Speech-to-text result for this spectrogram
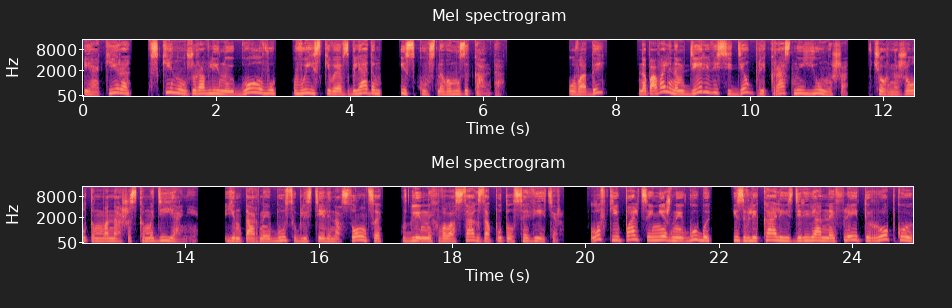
и Акира вскинул журавлиную голову, выискивая взглядом искусного музыканта. У воды на поваленном дереве сидел прекрасный юноша в черно-желтом монашеском одеянии. Янтарные бусы блестели на солнце, в длинных волосах запутался ветер. Ловкие пальцы и нежные губы извлекали из деревянной флейты робкую,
